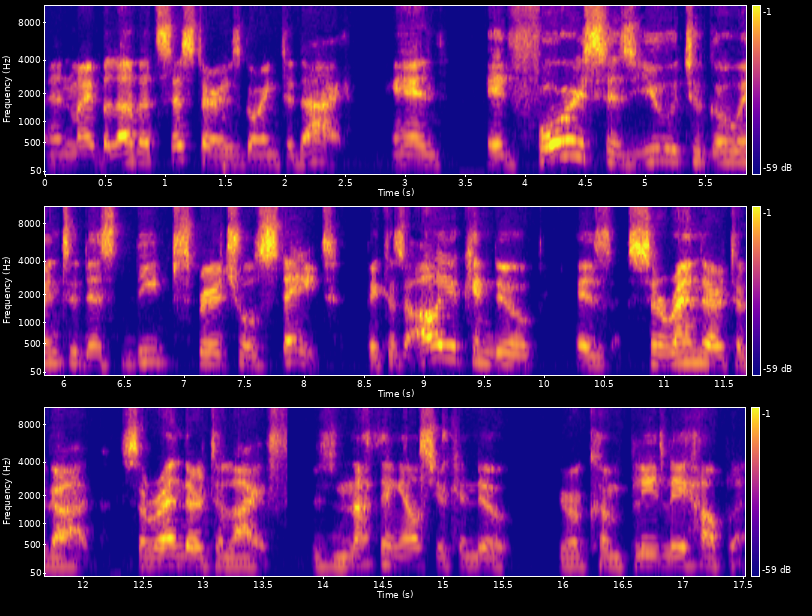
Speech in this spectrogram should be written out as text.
and my beloved sister is going to die. And it forces you to go into this deep spiritual state because all you can do is surrender to God, surrender to life. There's nothing else you can do. You're completely helpless.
